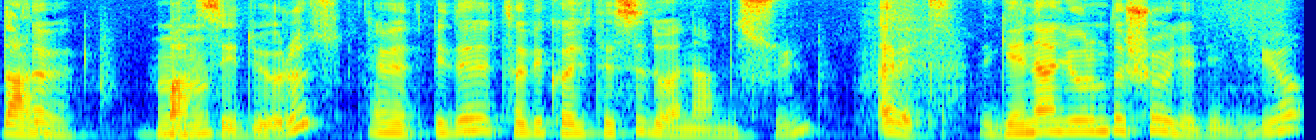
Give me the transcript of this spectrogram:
Tabii. bahsediyoruz. Evet bir de tabii kalitesi de önemli suyun. Evet. Genel yorumda şöyle deniliyor.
